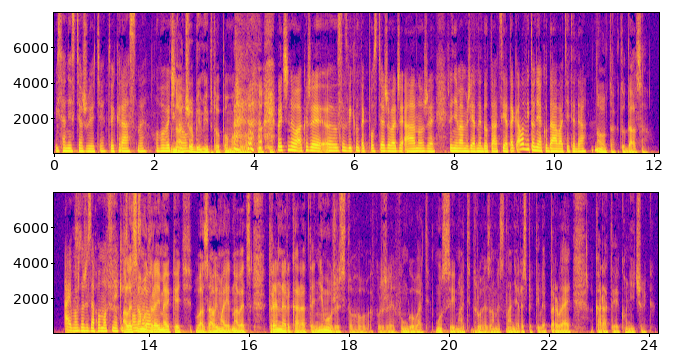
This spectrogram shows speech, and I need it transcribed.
vy sa nesťažujete, to je krásne, lebo väčšinou... Na čo by mi to pomohlo? väčšinou akože e, sa zvyknú tak posťažovať, že áno, že, že nemáme žiadne dotácie, tak ale vy to nejako dávate teda. No, tak to dá sa. Aj možno, že za pomoc nejakých Ale sponsorov. samozrejme, keď vás zaujíma jedna vec, tréner karate nemôže z toho akože fungovať. Musí mať druhé zamestnanie, respektíve prvé a karate je koníček.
